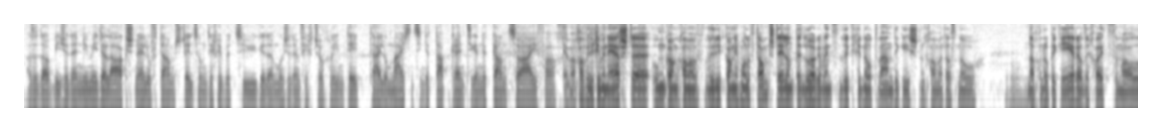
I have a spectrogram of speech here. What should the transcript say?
Also da bist du dann nicht mehr in der Lage, schnell auf die Amtstelle, um dich zu überzeugen. Da musst du dann vielleicht schon ein bisschen im Detail und meistens sind ja die Abgrenzungen nicht ganz so einfach. Ja, man kann vielleicht im ersten Umgang, kann man, würde, gehe ich mal auf die Amtstelle und dann schauen, wenn es wirklich notwendig ist, dann kann man das noch, mhm. nachher noch begehren. Oder ich habe jetzt mal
